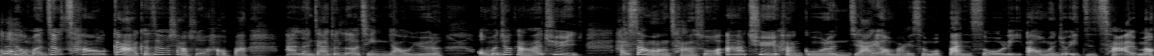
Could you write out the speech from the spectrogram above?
对，我们就超尬，可是又想说，好吧，啊，人家就热情邀约了，我们就赶快去，还上网查说啊，去韩国人家要买什么伴手礼啊，我们就一直查有没有。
